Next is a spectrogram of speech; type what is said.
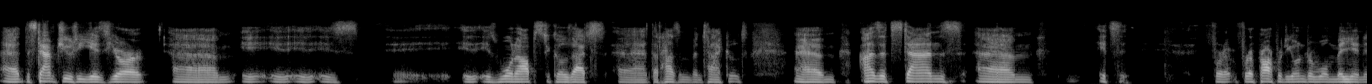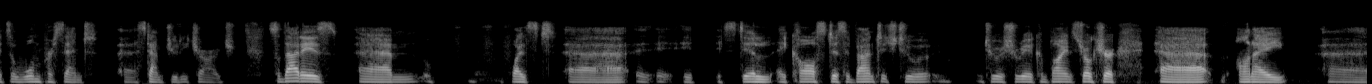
uh, the stamp duty is your um, is, is is one obstacle that uh, that hasn't been tackled. Um, as it stands, um, it's for, for a property under 1 million, it's a 1% uh, stamp duty charge. So that is, um, whilst uh, it, it, it's still a cost disadvantage to a, to a Sharia compliant structure uh, on a uh,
